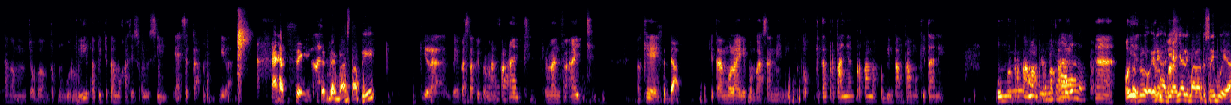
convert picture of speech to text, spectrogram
Kita nggak mencoba untuk menggurui, tapi kita mau kasih solusi. Ya sedap, gila, Asik. Sedap. Bebas tapi gila, bebas tapi bermanfaat, bermanfaat. Oke, Sedap. kita mulai nih pembahasannya nih. Untuk kita pertanyaan pertama ke bintang tamu kita nih. Umur pertama Belum berapa kali? dikenalin loh. Nah, oh iya. dulu ini lupa. hadiahnya lima ratus ribu ya.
